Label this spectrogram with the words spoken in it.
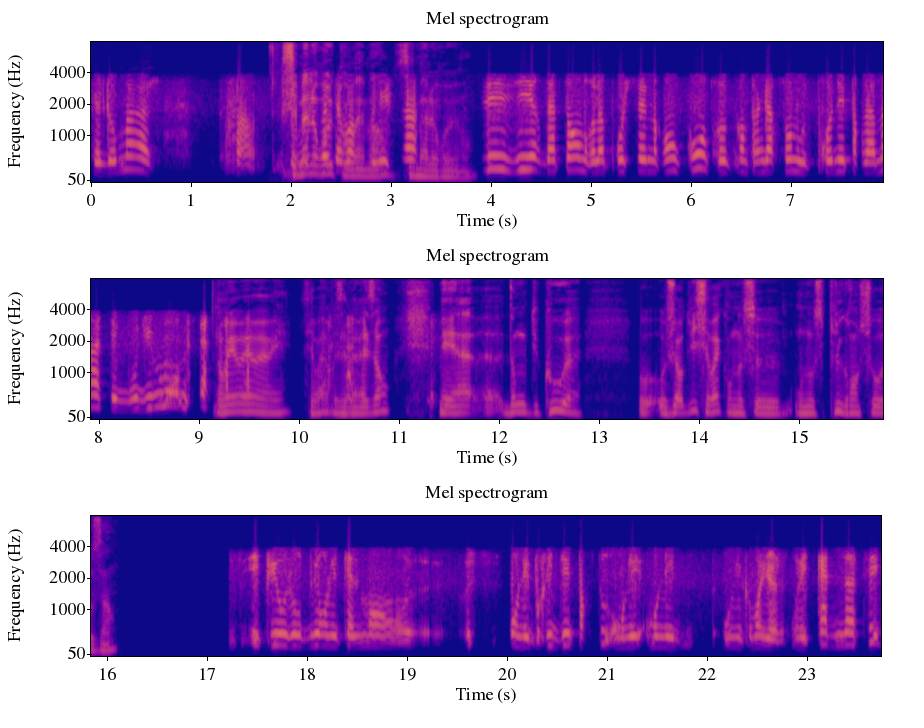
quel dommage. Enfin, C'est malheureux quand même, hein. c'est malheureux. hein. plaisir d'attendre la prochaine rencontre. Quand un garçon nous prenait par la main, c'était le bout du monde. Oui, oui, oui, oui. c'est vrai, vous avez raison. Mais euh, euh, donc, du coup, euh, au- aujourd'hui, c'est vrai qu'on n'ose on plus grand-chose. Hein. Et puis aujourd'hui, on est tellement, euh, on est bridé partout, on est, on est, on est comment dire, on est cadenassé.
